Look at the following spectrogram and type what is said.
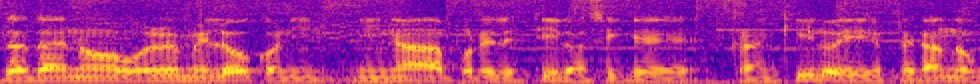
tratar de no volverme loco ni, ni nada por el estilo, así que tranquilo y esperando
